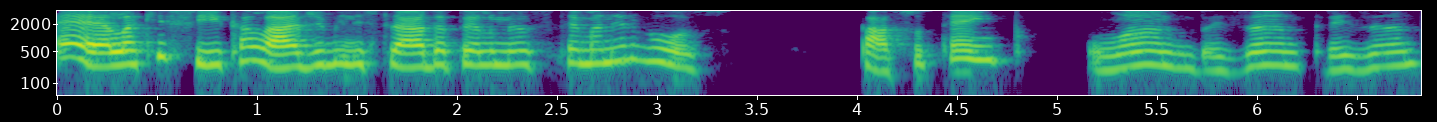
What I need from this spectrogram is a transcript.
é ela que fica lá administrada pelo meu sistema nervoso. Passa o tempo, um ano, dois anos, três anos,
